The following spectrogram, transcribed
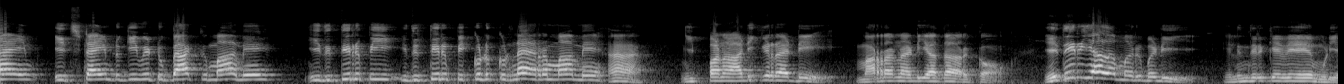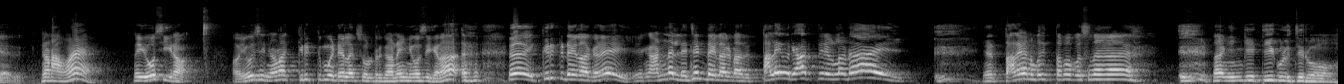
time it's time to give it to back மாமே. இது திருப்பி இது திருப்பி கொடுக்கும் நேரம் மாமே. ஆ. இப்போ நான் அடிக்கிற அடி மரண அடியாக தான் இருக்கும். எதிரியால் மறுபடி எழுந்திருக்கவே முடியாது. என்னடா அவன்? நான் யோசிக்கிறான். அவன் யோசிக்கிறானா கிறுக்குமே டைலாக் சொல்லிருக்கானே யோசிக்கிறான். ஏய் கிறுக்கு டைலாக் டேய். எங்கள் அண்ணன் லெஜண்ட் டைலாக்டா அது. தலைவர் யார் தெரியுங்களா டேய்? என் தலைவனை பற்றி தப்பா பேசுனா. நாங்கள் இங்கேயே தீ குளிச்சிருவோம்.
